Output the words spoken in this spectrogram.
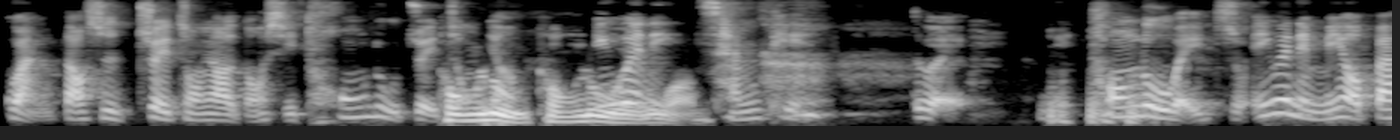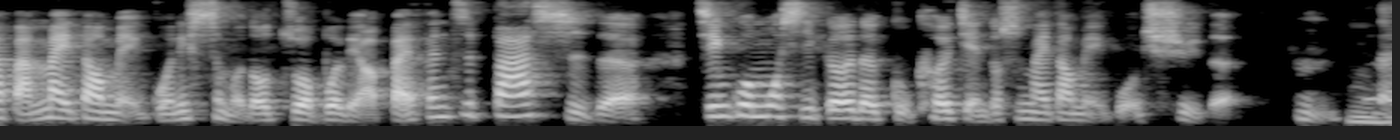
管道是最重要的东西，通路最重要，通路通路，因为你产品 对。通路为主，因为你没有办法卖到美国，你什么都做不了。百分之八十的经过墨西哥的骨科检都是卖到美国去的。嗯，那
